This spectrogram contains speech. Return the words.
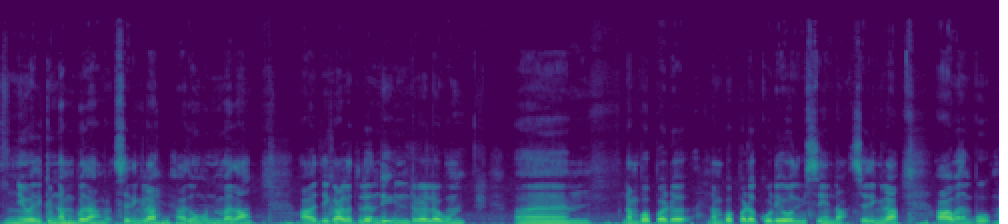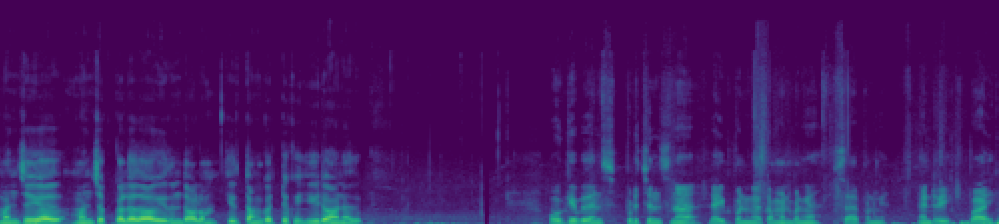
இன்னி வரைக்கும் நம்புகிறாங்க சரிங்களா? அதுவும் உண்மை தான் ஆதி காலத்துலேருந்து இன்றளவும் நம்பப்பட நம்பப்படக்கூடிய ஒரு விஷயந்தான் சரிங்களா? ஆவணப்பூ மஞ்சையாக மஞ்சள் கலராக இருந்தாலும் இது தங்கத்துக்கு ஈடானது. ஓகே ஃப்ரெண்ட்ஸ் பிடிச்சிருந்துச்சுன்னா லைக் பண்ணுங்கள் கமெண்ட் பண்ணுங்கள் ஷேர் பண்ணுங்கள் நன்றி. பாய்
